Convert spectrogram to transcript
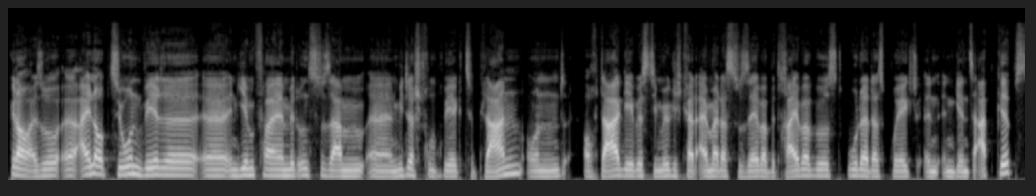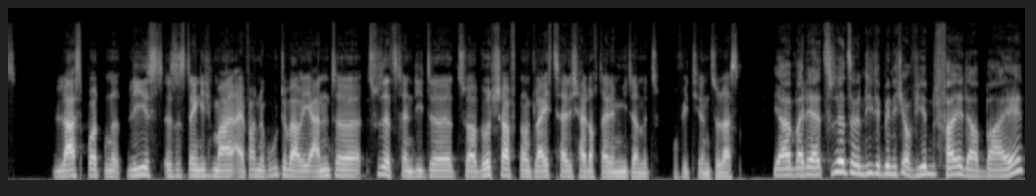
Genau, also äh, eine Option wäre äh, in jedem Fall mit uns zusammen äh, ein Mieterstromprojekt zu planen und auch da gäbe es die Möglichkeit einmal, dass du selber Betreiber wirst oder das Projekt in, in Gänze abgibst. Last but not least ist es, denke ich mal, einfach eine gute Variante, Zusatzrendite zu erwirtschaften und gleichzeitig halt auch deine Mieter mit profitieren zu lassen. Ja, bei der Zusatzrendite bin ich auf jeden Fall dabei.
